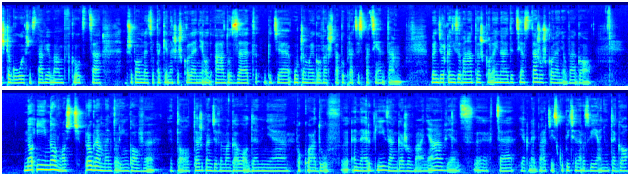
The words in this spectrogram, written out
Szczegóły przedstawię Wam wkrótce. Przypomnę, co takie nasze szkolenie od A do Z, gdzie uczę mojego warsztatu pracy z pacjentem. Będzie organizowana też kolejna edycja stażu szkoleniowego. No i nowość, program mentoringowy. To też będzie wymagało ode mnie pokładów energii, zaangażowania, więc y, chcę jak najbardziej skupić się na rozwijaniu tego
